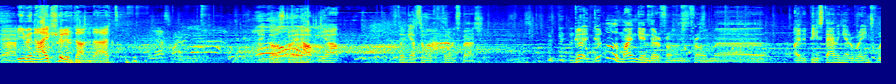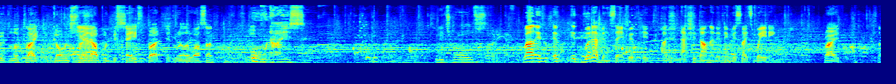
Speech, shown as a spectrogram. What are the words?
Yeah. Even I could have done that. Go straight up. Yeah. Still gets him with the forward smash. Good, good little mind game there from from uh, IVP standing at a range where it looked like going straight Yeah. up would be safe, but it really wasn't. Oh, nice. Reach rolls. Well, it, it, it would have been safe if he'd actually done anything besides waiting. Right. So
